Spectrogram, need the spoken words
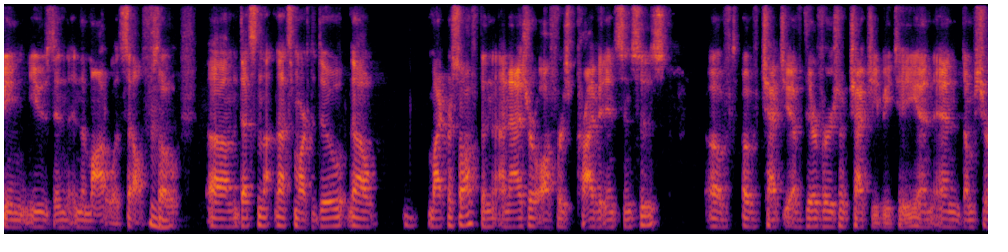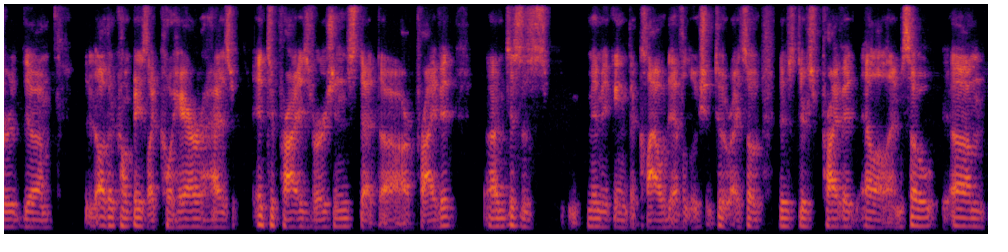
being used in in the model itself. Mm-hmm. So um, that's not not smart to do. Now, Microsoft and, and Azure offers private instances of of chat of their version of ChatGPT, and and I'm sure the, um, other companies like Cohere has enterprise versions that uh, are private. Um, this is mimicking the cloud evolution too, right? So there's there's private LLM. So um,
